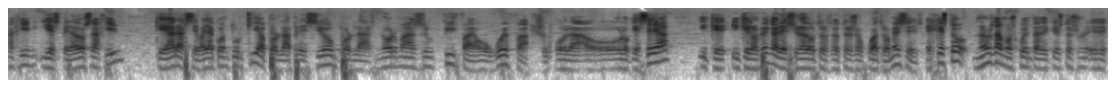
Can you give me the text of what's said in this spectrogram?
Sajín y esperado Sajín que ahora se vaya con Turquía por la presión, por las normas FIFA o UEFA o, la- o lo que sea, y que, y que nos venga lesionado otros tres o cuatro meses. Es que esto no nos damos cuenta de que esto es un- eh,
